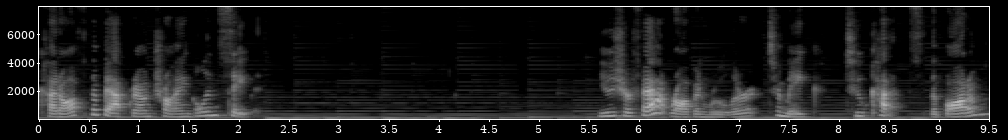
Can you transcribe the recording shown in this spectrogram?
cut off the background triangle and save it. Use your fat robin ruler to make two cuts, the bottom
